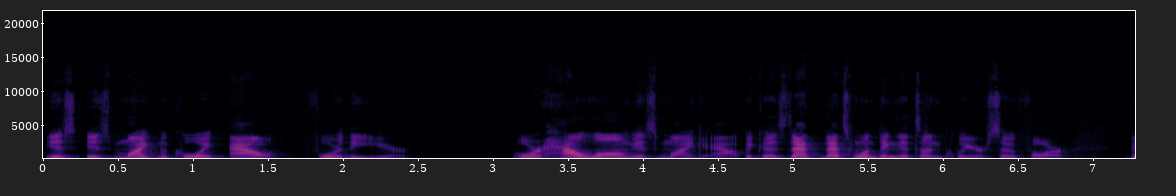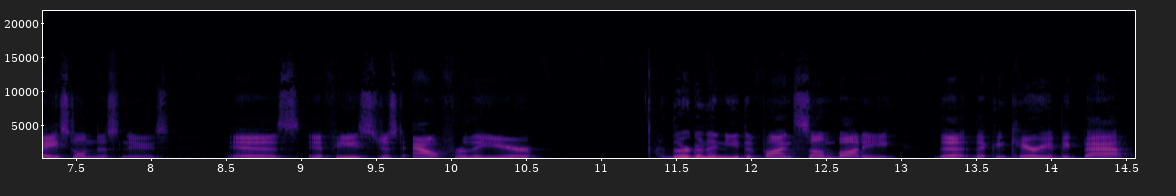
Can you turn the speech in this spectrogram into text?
Is is Mike McCoy out for the year, or how long is Mike out? Because that that's one thing that's unclear so far, based on this news. Is if he's just out for the year, they're going to need to find somebody that that can carry a big bat,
